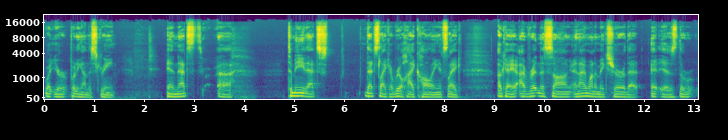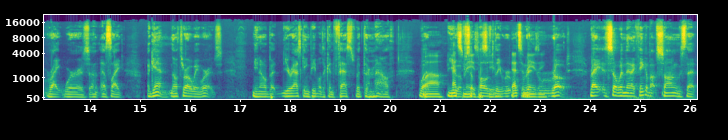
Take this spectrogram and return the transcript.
what you're putting on the screen. And that's uh to me that's that's like a real high calling. It's like okay i've written this song and i want to make sure that it is the right words. And it's like again no throwaway words you know but you're asking people to confess with their mouth what Wow, you that's have amazing, supposedly wr- That's amazing. wrote right? And so when then i think about songs that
